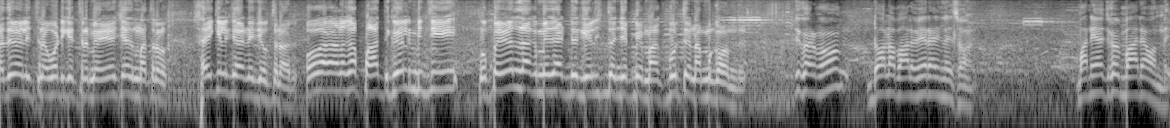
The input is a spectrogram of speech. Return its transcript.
పదివేలు ఇచ్చినా ఓటుకి ఇచ్చినా మేము వేసేది మాత్రం సైకిల్ కానీ చెబుతున్నారు. ఓవరాల్గా పాతిక వేలు మించి ముప్పై వేలు దాకా మెజార్టీ గెలుస్తుందని చెప్పి మాకు పూర్తిగా నమ్మకం ఉంది. నియోజకవర్గం డోలా బాల వీరాంజనేయ స్వామి. మా నియోజకవర్గం బాగానే ఉంది.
